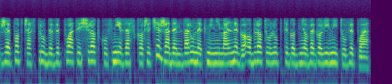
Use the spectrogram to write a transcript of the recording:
że podczas próby wypłaty środków nie zaskoczy Cię żaden warunek minimalnego obrotu lub tygodniowego limitu wypłat.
